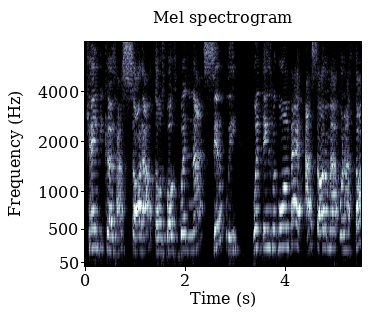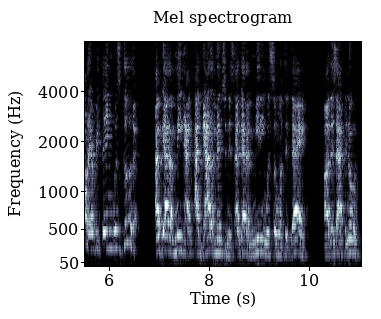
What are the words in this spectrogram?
came because I sought out those folks, but not simply when things were going bad. I sought them out when I thought everything was good. I've got a meeting. I, I got to mention this. I got a meeting with someone today, uh, this afternoon,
